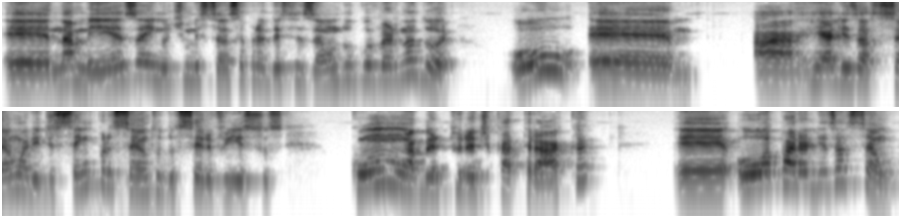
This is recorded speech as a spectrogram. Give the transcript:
é, na mesa, em última instância, para decisão do governador. Ou é, a realização ali de 100% dos serviços com abertura de catraca, é, ou a paralisação.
